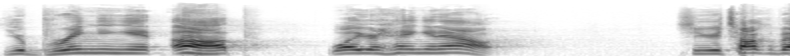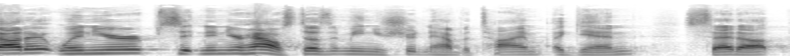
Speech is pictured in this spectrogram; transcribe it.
You're bringing it up while you're hanging out. So you talk about it when you're sitting in your house. Doesn't mean you shouldn't have a time, again, set up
